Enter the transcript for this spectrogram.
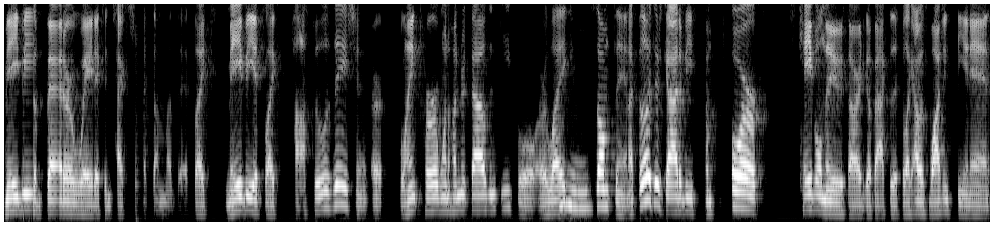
maybe a better way to contextualize some of this. Like maybe it's like hospitalizations or blank per 100,000 people or like mm-hmm. something. I feel like there's got to be some, or cable news. Sorry to go back to this, but like I was watching CNN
